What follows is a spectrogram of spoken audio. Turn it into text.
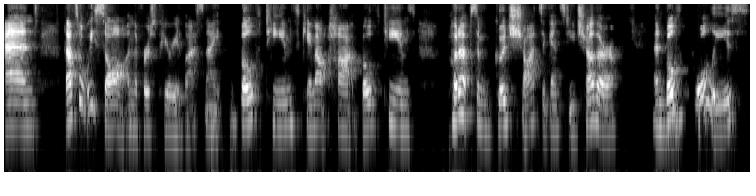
And that's what we saw in the first period last night. Both teams came out hot. Both teams put up some good shots against each other. And both mm-hmm. goalies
